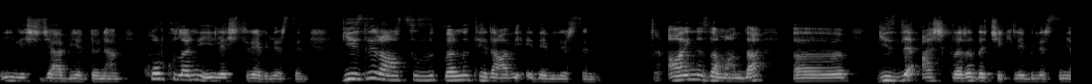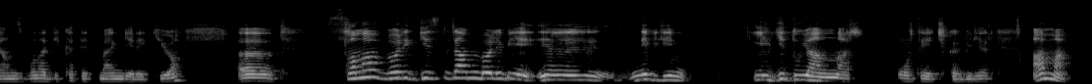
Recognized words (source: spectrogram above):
iyileşeceği bir dönem. Korkularını iyileştirebilirsin. Gizli rahatsızlıklarını tedavi edebilirsin. Aynı zamanda e, gizli aşklara da çekilebilirsin. Yalnız buna dikkat etmen gerekiyor. E, sana böyle gizliden böyle bir e, ne bileyim ilgi duyanlar ortaya çıkabilir. Ama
